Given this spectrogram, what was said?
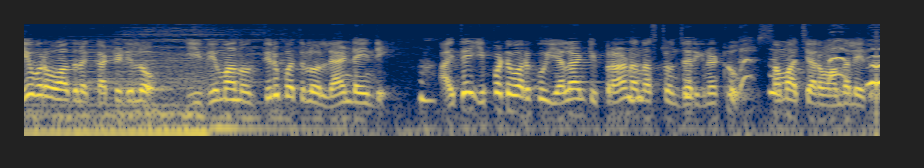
తీవ్రవాదుల కట్టడిలో ఈ విమానం తిరుపతిలో ల్యాండ్ అయింది. అయితే ఇప్పటి వరకు ఎలాంటి ప్రాణ నష్టం జరిగినట్లు సమాచారం అందలేదు.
